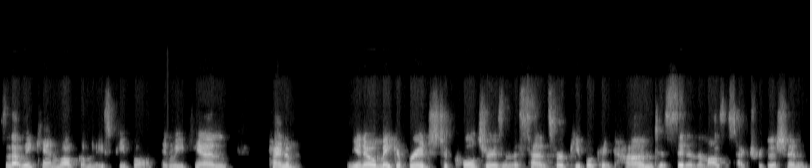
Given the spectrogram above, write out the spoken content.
so that we can welcome these people and we can kind of you know make a bridge to cultures in the sense where people can come to sit in the Mazatec tradition,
